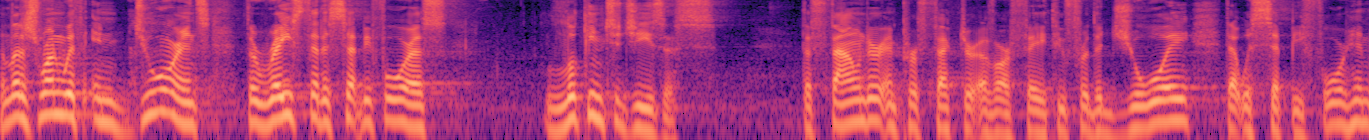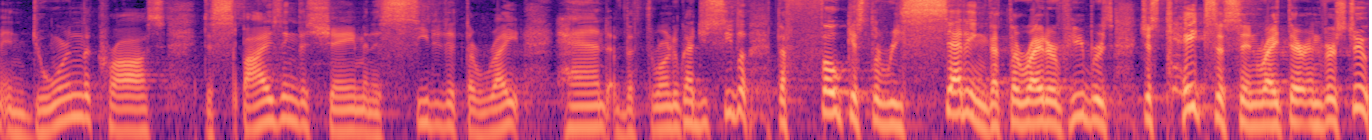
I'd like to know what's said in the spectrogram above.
and let us run with endurance the race that is set before us, looking to Jesus the founder and perfecter of our faith, who for the joy that was set before him endured the cross, despising the shame, and is seated at the right hand of the throne of God. You see the, the focus, the resetting that the writer of Hebrews just takes us in right there in verse 2.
